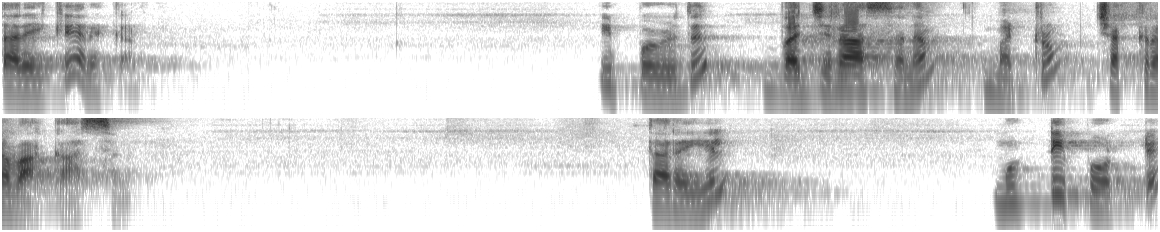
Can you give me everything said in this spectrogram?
தரைக்கு இறக்கணும். இப்பொழுது வஜ்ராசனம் மற்றும் சக்கரவாக்காசனம் தரையில் முட்டி போட்டு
